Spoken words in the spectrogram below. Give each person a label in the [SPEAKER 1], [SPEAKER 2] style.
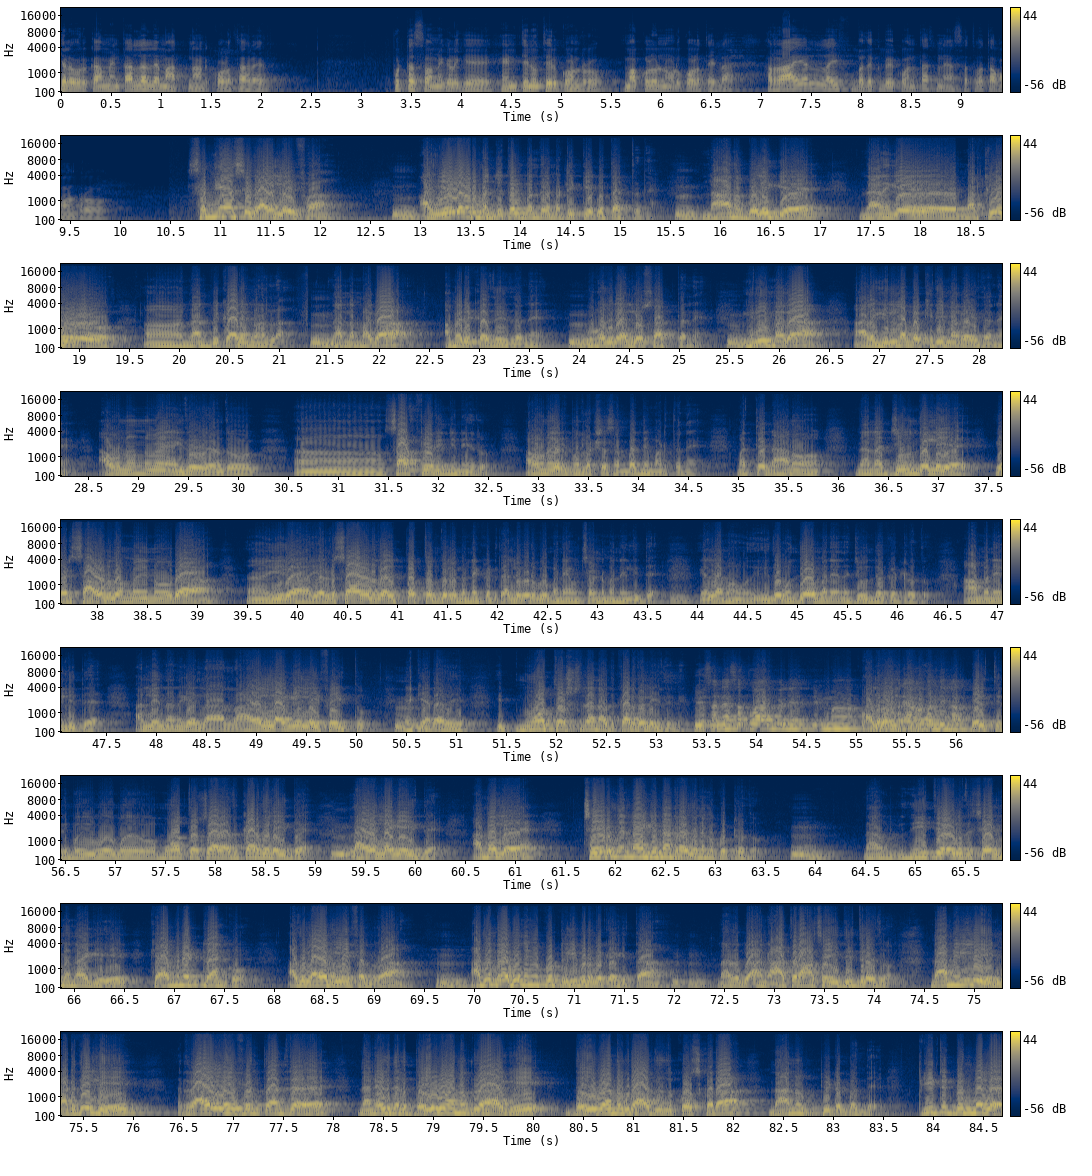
[SPEAKER 1] ಕೆಲವರು ಕಾಮೆಂಟ್ ಅಲ್ಲಲ್ಲೇ ಮಾತನಾಡ್ಕೊಳ್ತಾರೆ. ಪುಟ್ಟಸ್ವಾಮಿಗಳಿಗೆ ಹೆಂಡ್ತಿನೂ ತೀರ್ಕೊಂಡ್ರು ಮಕ್ಕಳು ನೋಡ್ಕೊಳ್ತಿಲ್ಲ ರಾಯಲ್ ಲೈಫ್ ಬದುಕಬೇಕು ಅಂತ ಸನ್ಯಾಸತ್ವ ತಗೊಂಡ್ರು.
[SPEAKER 2] ಸನ್ಯಾಸಿ ರಾಯಲ್ ಲೈಫಾ? ಆ ಏಳವರು ನನ್ನ ಜೊತೆಲಿ ಬಂದರೆ ಮಟ್ಟಕ್ಕೆ ಗೊತ್ತಾಗ್ತದೆ. ನಾನು ಬೆಳಿಗ್ಗೆ ನನಗೆ ಮಕ್ಕಳು ನಾನು ಬಿಕಾರಿನೂ ಅಲ್ಲ. ನನ್ನ ಮಗ ಅಮೆರಿಕದಿದ್ದಾನೆ
[SPEAKER 1] ಇದ್ದಾನೆ.
[SPEAKER 2] ಹೋದ್ರೆ ಅಲ್ಲೂ ಸಾಕ್ತಾನೆ. ಹಿರಿ ಮಗ ಅಲ್ಲ ಇಲ್ಲೊಬ್ಬ ಕಿರಿ ಮಗ ಇದ್ದಾನೆ. ಅವನನ್ನು ಇದು ಯಾವುದು ಸಾಫ್ಟ್ವೇರ್ ಇಂಜಿನಿಯರು ಅವನು ಎರಡು ಮೂರು ಲಕ್ಷ ಸಂಪಾದನೆ ಮಾಡ್ತಾನೆ. ಮತ್ತು ನಾನು ನನ್ನ ಜೀವನದಲ್ಲಿ ಎರಡು ಸಾವಿರದ ಒಂಬೈನೂರ ಈಗ ಎರಡು ಸಾವಿರದ ಇಪ್ಪತ್ತೊಂದರಲ್ಲಿ ಮನೆ ಕಟ್ಟಿದೆ ಅಲ್ಲಿವರೆಗೂ ಮನೆ ಒಂದು ಸಣ್ಣ ಮನೆಯಲ್ಲಿದ್ದೆ. ಎಲ್ಲ ಇದು ಒಂದೇ ಮನೆಯನ್ನು ಜೀವನದಲ್ಲಿ ಕಟ್ಟಿರೋದು. ಆ ಮನೆಯಲ್ಲಿದ್ದೆ. ಅಲ್ಲಿ ನನಗೆ ಲಾಯಲ್ ಆಗಿ ಲೈಫೇ ಇತ್ತು. ಯಾಕೆಂದ್ರೆ ಅದು ಮೂವತ್ತು ವರ್ಷದ ನಾನು ಅಧಿಕಾರದಲ್ಲಿ ಇದ್ದೀನಿ. ಹೇಳ್ತೀನಿ. ಮೂವತ್ತು ವರ್ಷ ಅಧಿಕಾರದಲ್ಲೇ ಇದ್ದೆ.
[SPEAKER 1] ಲಾಯಲ್
[SPEAKER 2] ಆಗೇ ಇದ್ದೆ. ಆಮೇಲೆ ಚೇರ್ಮನ್ ಆಗಿ ನಾನು ರಾಜೀನಾಮೆ ಕೊಟ್ಟಿರೋದು. ನಾನು ನೀತಿ ಆಯೋಗದ ಚೇರ್ಮನ್ ಆಗಿ ಕ್ಯಾಬಿನೆಟ್ ರ್ಯಾಂಕು ಅದು ಲಾಯರ್ ಲೈಫ್ ಅಲ್ವಾ? ಅದನ್ನ ರಾಜೀನಾಮೆ ಕೊಟ್ಟು ಇಲ್ಲಿ ಬರಬೇಕಾಗಿತ್ತಾ ನಾನು ಹಂಗೆ ಆ ಥರ ಆಸೆ ಇದ್ದಿದ್ರೆ ಅದು. ನಾನು ಇಲ್ಲಿ ಮಠದಲ್ಲಿ ರಾಯಲ್ ಲೈಫ್ ಅಂತ ಅಂದರೆ ನಾನು ಹೇಳಿದ್ರೆ ದೈವಾನುಗ್ರಹ ಆಗಿ ದೈವಾನುಗ್ರಹ ಆದದಕ್ಕೋಸ್ಕರ ನಾನು ಪೀಠಕ್ಕೆ ಬಂದೆ. ಪೀಠಕ್ಕೆ ಬಂದಮೇಲೆ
